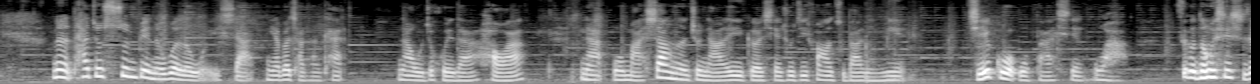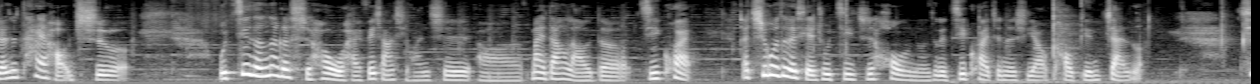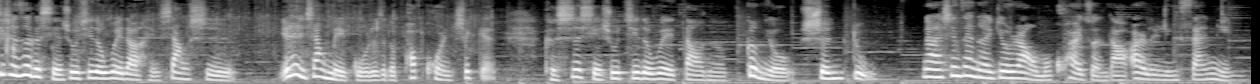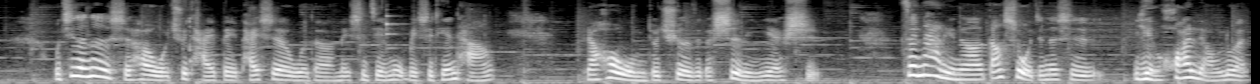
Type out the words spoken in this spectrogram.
那他就顺便的问了我一下，你要不要尝尝看？那我就回答好啊。那我马上呢，就拿了一个咸酥鸡放到嘴巴里面，结果我发现，哇，这个东西实在是太好吃了。我记得那个时候我还非常喜欢吃啊麦当劳的鸡块，那吃过这个咸酥鸡之后呢，这个鸡块真的是要靠边站了。其实这个咸酥鸡的味道很像是，也很像美国的这个 popcorn chicken，可是咸酥鸡的味道呢更有深度。那现在呢，又让我们快转到二零零三年，我记得那个时候我去台北拍摄我的美食节目《美食天堂》。然后我们就去了这个士林夜市，在那里呢，当时我真的是眼花缭乱，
